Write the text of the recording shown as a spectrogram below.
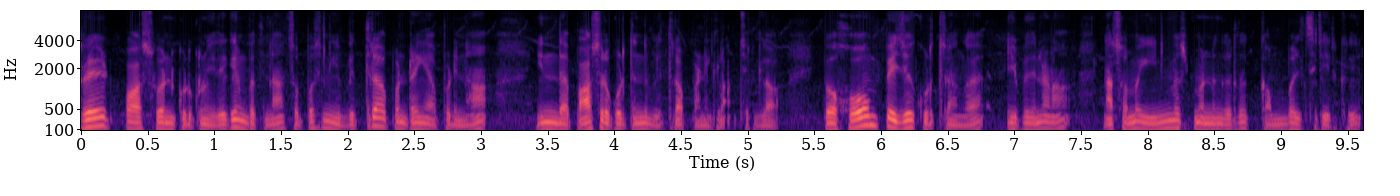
ட்ரேட் பாஸ்வேர்டு கொடுக்கணும். இதுக்குன்னு பார்த்தீங்கன்னா சப்போஸ் நீங்கள் வித்ரா பண்ணுறீங்க அப்படின்னா இந்த பாஸ்வேர்டு கொடுத்து வந்து வித்ரா பண்ணிக்கலாம். சரிங்களா? இப்போ ஹோம் பேஜே கொடுத்துறாங்க இப்போ என்னன்னா நான் சொன்ன இன்வெஸ்ட்மெண்ட்டுங்கிறது கம்பல்சரி இருக்குது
